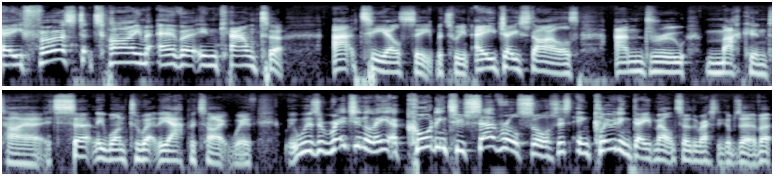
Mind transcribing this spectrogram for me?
a first time ever encounter at TLC between AJ Styles and Drew McIntyre. It's certainly one to whet the appetite with. It was originally, according to several sources, including Dave Meltzer of the Wrestling Observer,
